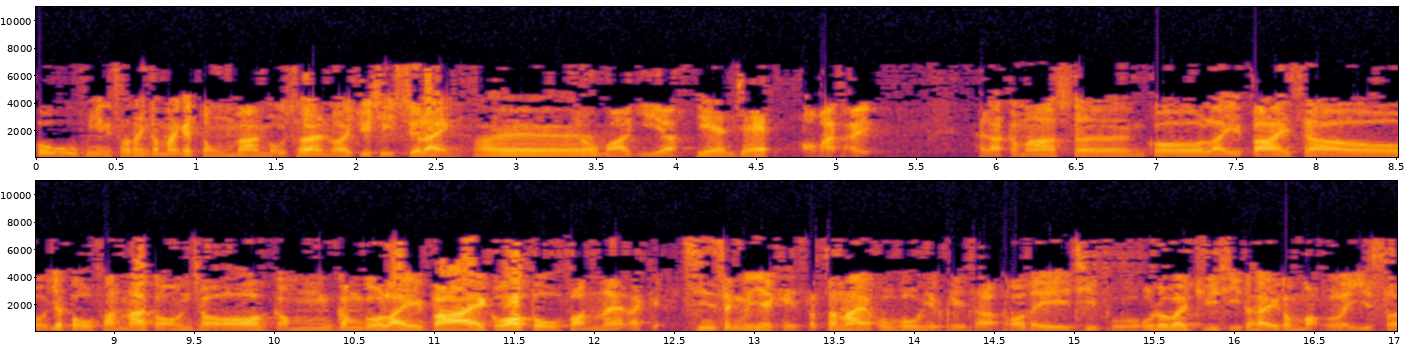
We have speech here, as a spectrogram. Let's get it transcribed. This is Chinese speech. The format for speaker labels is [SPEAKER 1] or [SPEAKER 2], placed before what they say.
[SPEAKER 1] 好，歡迎收聽今晚嘅動漫無雙，我係主持雪玲。
[SPEAKER 2] 唉，
[SPEAKER 3] 有馬二啊，
[SPEAKER 2] 贏者。
[SPEAKER 3] 河馬仔，
[SPEAKER 1] 係啦，咁啊，上個禮拜就一部分啦講咗，咁今個禮拜嗰一部分咧，先聲明嘅其實真係好抱歉，其實我哋似乎好多位主持都喺個物理上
